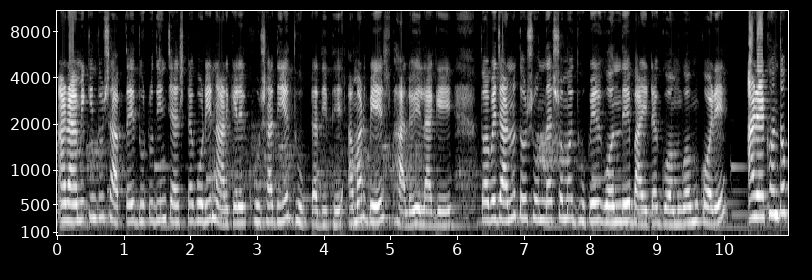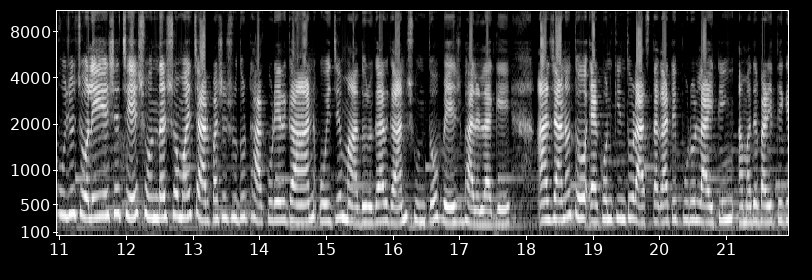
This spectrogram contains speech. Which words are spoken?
আর আমি কিন্তু সপ্তাহে দুটো দিন চেষ্টা করি নারকেলের খোসা দিয়ে ধূপটা দিতে। আমার বেশ ভালোই লাগে। তবে জানো তো, সন্ধ্যার সময় ধূপের গন্ধে বাড়িটা গম গম করে। আর এখন তো পুজো চলেই এসেছে। সন্ধ্যার সময় চারপাশে শুধু ঠাকুরের গান, ওই যে মা দুর্গার গান শুনতেও বেশ ভালো লাগে। আর জানো তো, এখন কিন্তু রাস্তাঘাটে পুরো লাইটিং আমাদের বাড়ি থেকে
